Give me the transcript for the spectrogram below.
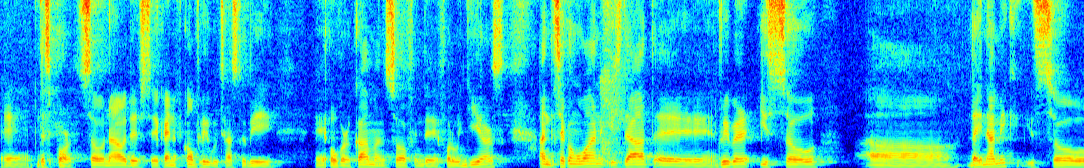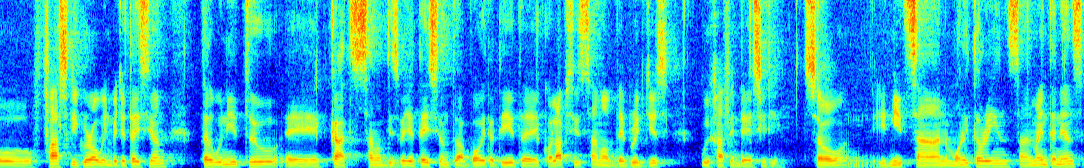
uh, the sport. So now there's a kind of conflict which has to be uh, overcome and solved in the following years. And the second one is that uh, river is so uh, dynamic, it's so fastly growing vegetation that we need to uh, cut some of this vegetation to avoid that it uh, collapses some of the bridges we have in the city. So it needs some monitoring, some maintenance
